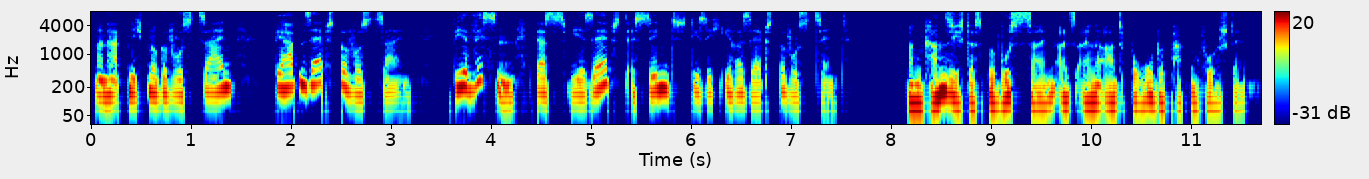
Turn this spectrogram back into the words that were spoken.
Man hat nicht nur Bewusstsein, wir haben Selbstbewusstsein. Wir wissen, dass wir selbst es sind, die sich ihrer selbst bewusst sind. Man kann sich das Bewusstsein als eine Art Probepacken vorstellen.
